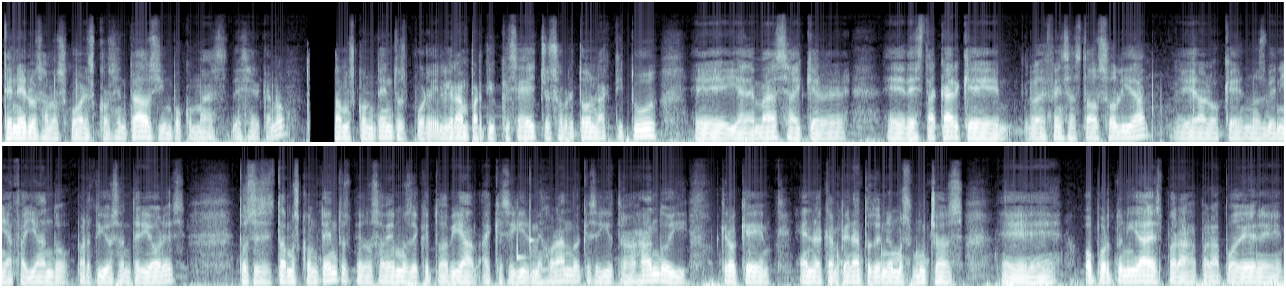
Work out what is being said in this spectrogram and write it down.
tenerlos a los jugadores concentrados y un poco más de cerca, ¿no? Estamos contentos por el gran partido que se ha hecho, sobre todo en la actitud eh, y además hay que eh, destacar que la defensa ha estado sólida, era lo que nos venía fallando partidos anteriores. Entonces estamos contentos, pero sabemos de que todavía hay que seguir mejorando, hay que seguir trabajando y creo que en el campeonato tenemos muchas eh, oportunidades para, para poder eh,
